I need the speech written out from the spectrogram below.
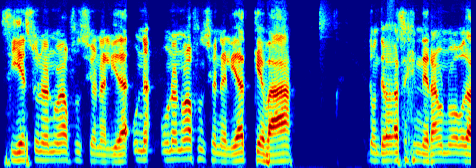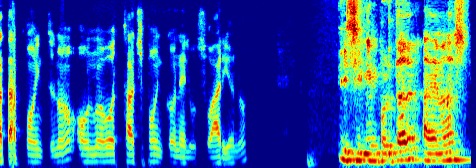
Si es una nueva funcionalidad, una, una nueva funcionalidad que va, donde vas a generar un nuevo data point, ¿no? O un nuevo touch point con el usuario, ¿no? Y sin importar, además,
